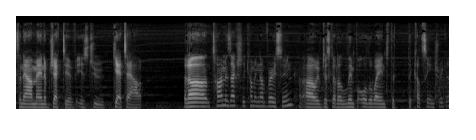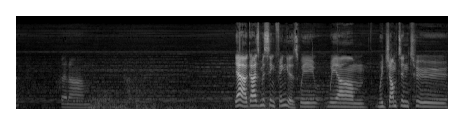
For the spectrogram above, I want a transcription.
So now our main objective is to get out. But our time is actually coming up very soon. Uh, we've just got to limp all the way into the, the cutscene trigger. But um, yeah, our guy's missing fingers. We we um we jumped into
